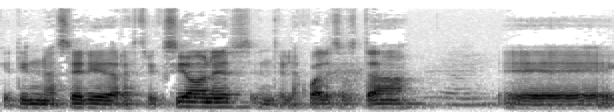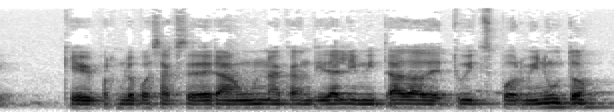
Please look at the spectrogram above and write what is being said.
que tiene una serie de restricciones, entre las cuales está eh, que, por ejemplo, puedes acceder a una cantidad limitada de tweets por minuto,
